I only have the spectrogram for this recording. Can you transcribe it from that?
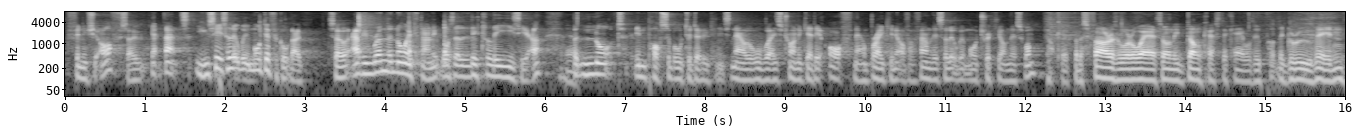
finish it off. So yeah, that's, you can see it's a little bit more difficult though. So having run the knife down, it was a little easier, yeah. but not impossible to do. It's now always trying to get it off now, breaking it off. I found this a little bit more tricky on this one. Okay, but as far as we're aware, it's only Doncaster cables who put the groove in.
